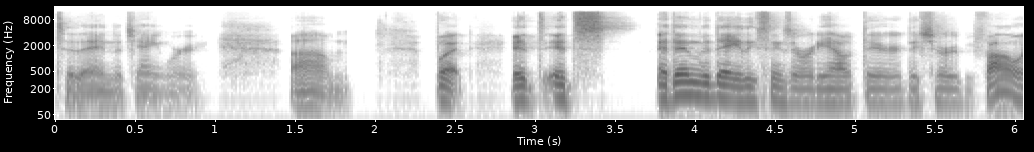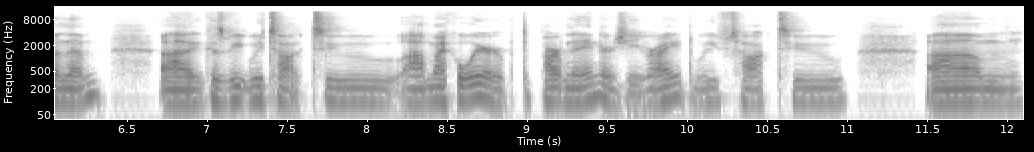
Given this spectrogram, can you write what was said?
to the end of January. Um, but it, it's at the end of the day, these things are already out there. They should be following them because uh, we, we talked to uh, Michael Ware, Department of Energy, right? We've talked to um,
